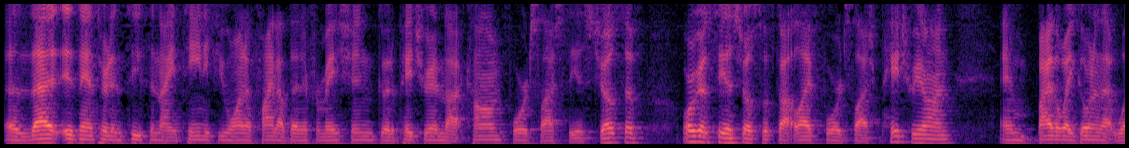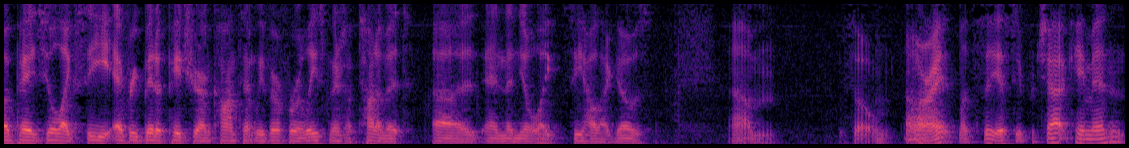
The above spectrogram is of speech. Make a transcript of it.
as that is answered in season 19. If you want to find out that information, go to patreon.com forward slash csjoseph or go to csjoseph.life forward slash patreon. And by the way, going to that webpage, you'll like see every bit of Patreon content we've ever released, and there's a ton of it. Uh, and then you'll like see how that goes. Um, so, all right, let's see. A super chat came in.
